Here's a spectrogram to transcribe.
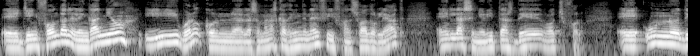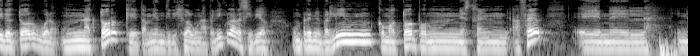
Eh, Jane Fonda en El Engaño y, bueno, con las hermanas Catherine Deneuve y François d'Orléac en Las Señoritas de Rochefort. Eh, un director, bueno, un actor que también dirigió alguna película, recibió un premio Berlín como actor por un Strange Affair en el un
